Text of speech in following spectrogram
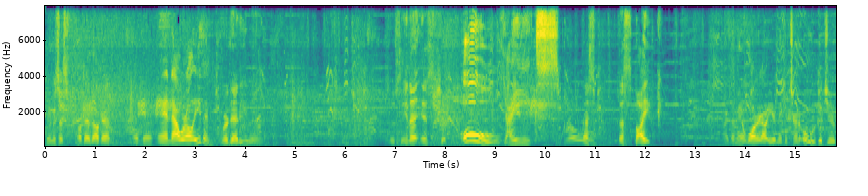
He was just okay, okay. Okay. And now we're all even. We're dead even. Lucina is. Oh! Yikes, bro. That's the spike. All right, that man water out here making turn. Oh, good juke.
